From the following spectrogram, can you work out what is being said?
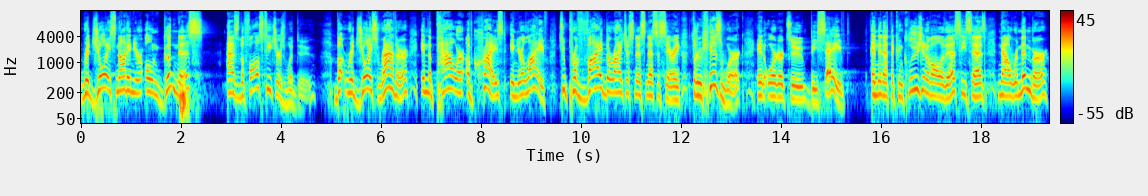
Rejoice not in your own goodness, as the false teachers would do, but rejoice rather in the power of Christ in your life to provide the righteousness necessary through his work in order to be saved. And then at the conclusion of all of this, he says, Now remember,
